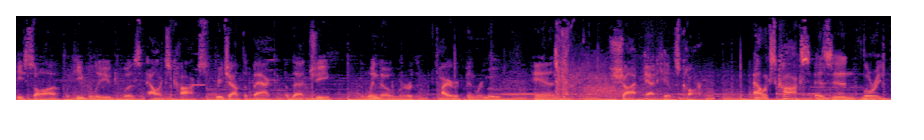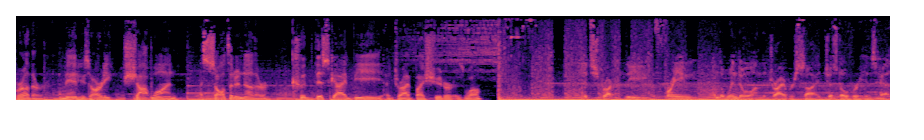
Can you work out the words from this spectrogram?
he saw what he believed was Alex Cox reach out the back of that Jeep, the window where the tire had been removed, and shot at his car. Alex Cox, as in Lori's brother, a man who's already shot one, assaulted another. Could this guy be a drive-by shooter as well? It struck the frame on the window on the driver's side just over his head.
